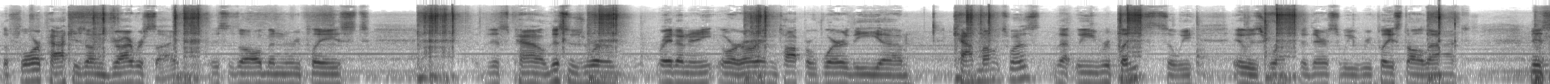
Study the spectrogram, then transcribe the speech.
the floor patches on the driver's side. This has all been replaced. This panel, this is where right underneath or right on top of where the um, cab mounts was that we replaced. So we it was rusted there, so we replaced all that. This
